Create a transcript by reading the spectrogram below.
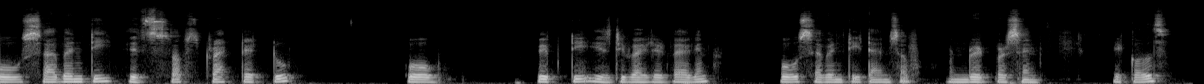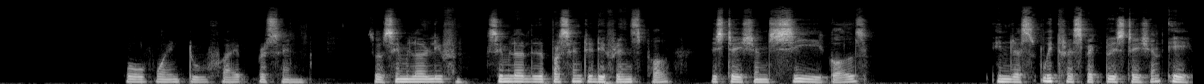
470 is subtracted to 450 is divided by again 470 times of 100% equals 4.25%. So similarly, similarly the percentage difference for station C equals in res with respect to station A.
